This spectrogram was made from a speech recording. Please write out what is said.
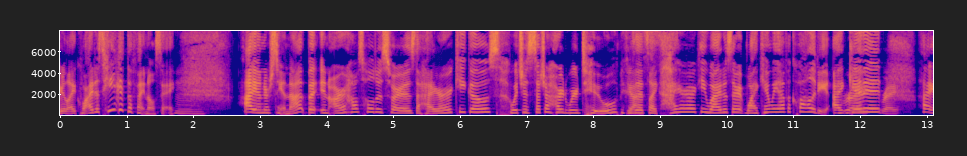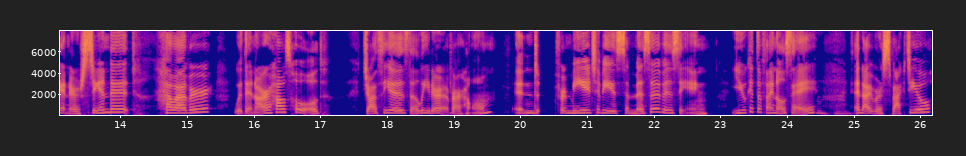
you're like, why does he get the final say? I understand that. But in our household, as far as the hierarchy goes, which is such a hard word too, because Yes. it's like hierarchy, why does there, why can't we have equality? I get it. right. I understand it. However, within our household, Jesse is the leader of our home. And for me to be submissive is saying, you get the final say, and I respect you.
